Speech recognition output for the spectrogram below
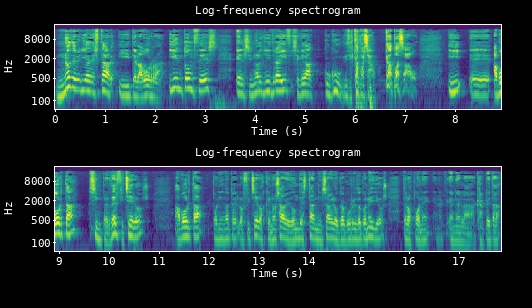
no debería de estar y te la borra. Y entonces el Synology Drive se queda cucú, dice, ¿qué ha pasado? ¿Qué ha pasado? Y eh, aborta sin perder ficheros, aborta poniéndote los ficheros que no sabe dónde están ni sabe lo que ha ocurrido con ellos, te los pone en, la carpeta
